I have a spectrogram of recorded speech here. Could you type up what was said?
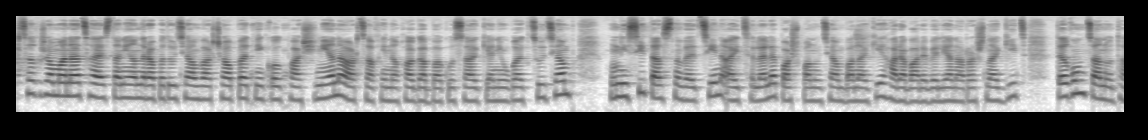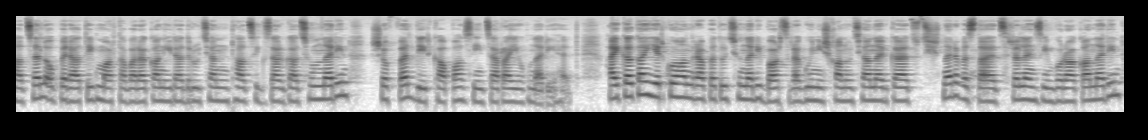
Արցախ ժամանած Հայաստանի Հանրապետության վարչապետ Նիկոլ Փաշինյանը Արցախի նախագահ Բակո Սահակյանի ուղեկցությամբ հունիսի 16-ին այցելել է Պաշտպանության բանակի հարավարևելյան առաջնագից, տեղում ցանոթացել օպերատիվ մարտավարական իրադրության ընթացիկ զարգացումներին, շփվել դիրքապահ զինծառայողների հետ։ Հայկական երկու հանրապետությունների բարձրագույն իշխանության ներկայացուցիչները վստահեցրել են զինվորականներին,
